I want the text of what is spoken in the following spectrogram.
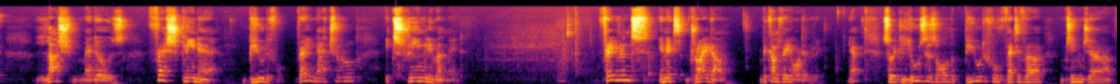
lush meadows, fresh clean air, beautiful, very natural, extremely well made. Fragrance in its dry down becomes very ordinary. Yeah, so it loses all the beautiful vetiver, ginger,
